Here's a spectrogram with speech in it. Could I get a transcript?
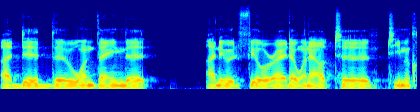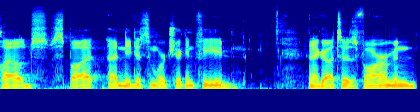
I did the one thing that I knew would feel right. I went out to T. McLeod's spot. I needed some more chicken feed. And I got to his farm and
